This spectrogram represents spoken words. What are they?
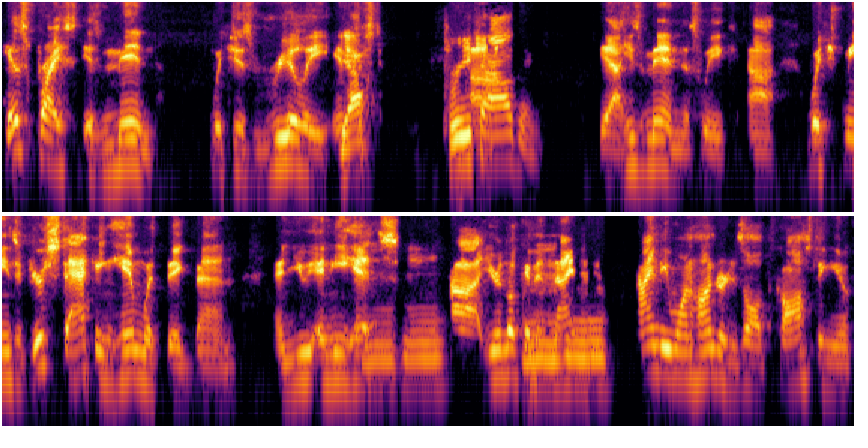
His price is min. which is really interesting. Yeah. Three thousand. Yeah, he's min this week, uh, which means if you're stacking him with Big Ben and you and he hits, Mhm. uh, you're looking at 90, Mhm. 9100 is all it's costing you.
